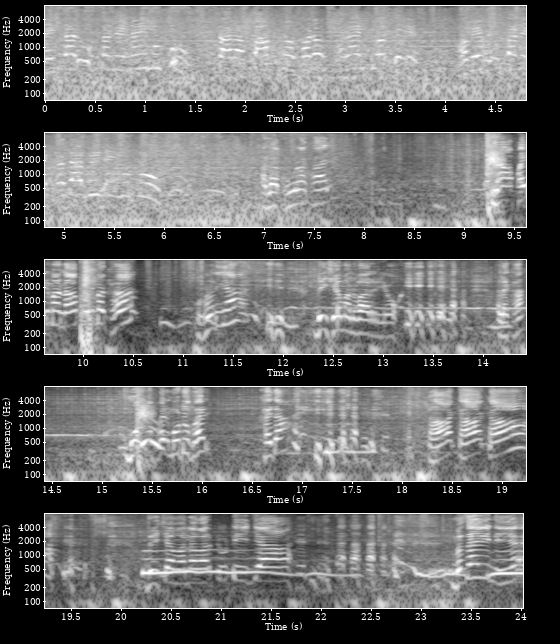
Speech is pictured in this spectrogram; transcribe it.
નહીંતર હું તને નહીં મૂકું. તારા પાપનો ભરો ભરાઈ ગયો છે. હવે હું તને કદાપી નહીં મૂકું. અલા ભૂરા ખાય. ના પાણીમાં ના પાણીમાં ખા. ભણ્યા? દિશામાં વાર રહ્યો. અલા ખા. મોટું ભાઈ મોટું ભાઈ ખાઈ દા. ખા ખા ખા. દેશામાં વાર તૂટી જા. મજા આવી નહીં હે?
